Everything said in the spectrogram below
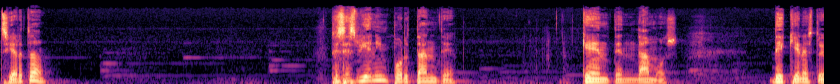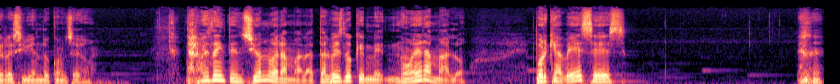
¿Cierto? Entonces es bien importante que entendamos de quién estoy recibiendo consejo. Tal vez la intención no era mala, tal vez lo que me, no era malo, porque a veces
